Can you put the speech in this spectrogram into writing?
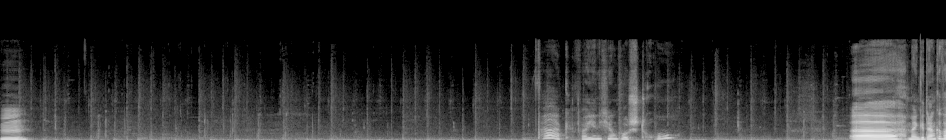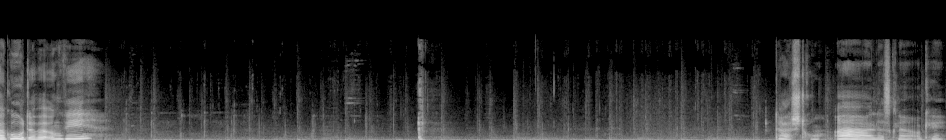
Hm. Fuck, war hier nicht irgendwo Stroh? Äh, mein Gedanke war gut, aber irgendwie... Da Stroh. Ah, alles klar, okay.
